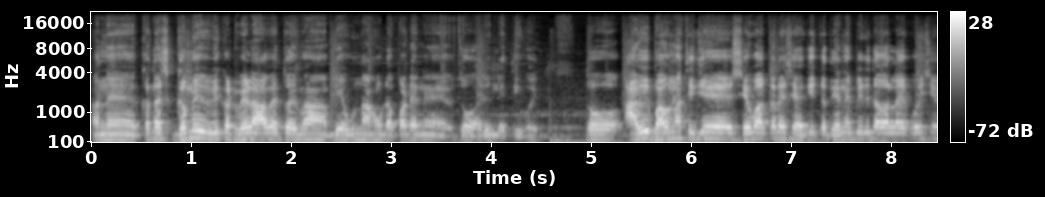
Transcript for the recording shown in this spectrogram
અને કદાચ ગમે એવી વિકટ વેળા આવે તો એમાં બે ઉના હુંડા પડે ને જો હરી લેતી હોય. તો આવી ભાવનાથી જે સેવા કરે છે હકીકત એને બિરદાવા લાયક હોય છે.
